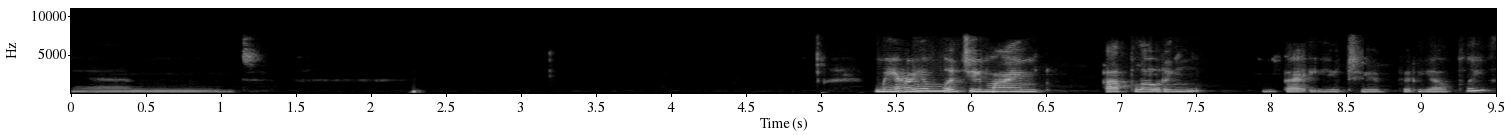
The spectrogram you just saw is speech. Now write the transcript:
And Miriam, would you mind uploading that YouTube video, please?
